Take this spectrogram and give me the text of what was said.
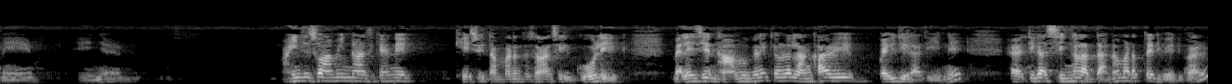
මේ මේ මහින්ද ස්වාමීන් වහන්සේ කියන්නේ කේසි ධම්මානන්ද ස්වාමීන්ගේ ගෝලෙක් මැලේසියන් හාමුදුරුවෝ කෙනෙක් කෙනෙක් ලංකාවේ පැවිදිලා තියෙන්නේ. ටිකක් සිංහලක් දන්නවා මටත් වැඩි වැඩිමල්.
